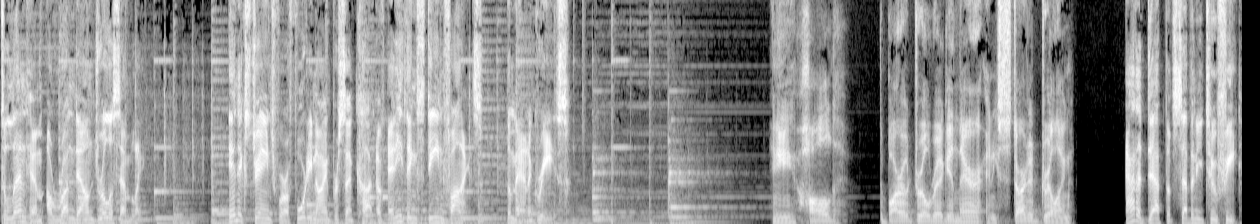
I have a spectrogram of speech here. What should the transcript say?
to lend him a rundown drill assembly. In exchange for a 49% cut of anything Steen finds, the man agrees. He hauled the borrowed drill rig in there and he started drilling. At a depth of 72 feet,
